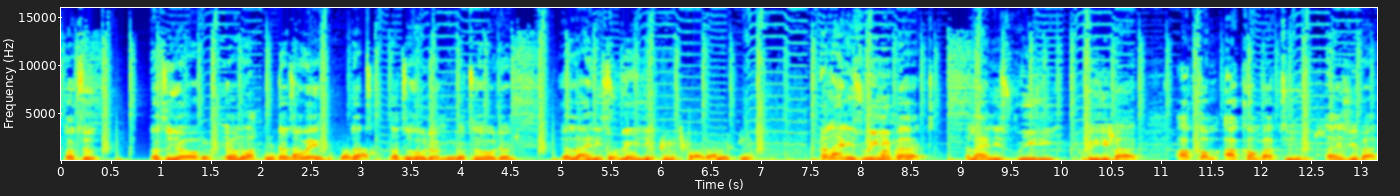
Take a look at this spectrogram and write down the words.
Dotun, Dotun, your, your, Dotun, wait, Dotun, hold on, Dotun, hold on. Your line is really, your line is really bad. The line is really, really bad. I'll come, I'll come back to you. Really bad.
